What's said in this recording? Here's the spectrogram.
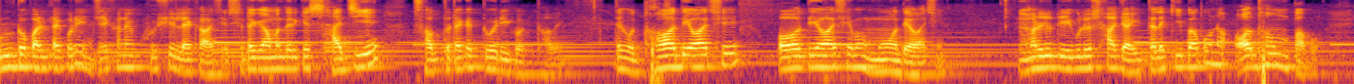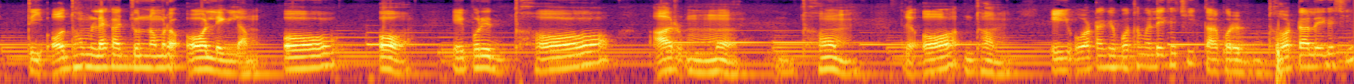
উল্টো পাল্টা করে যেখানে খুশি লেখা আছে, সেটাকে আমাদেরকে সাজিয়ে শব্দটাকে তৈরি করতে হবে। দেখো, ধ দেওয়া আছে, অ দেওয়া আছে এবং ম দেওয়া আছে। আমরা যদি এগুলো সাজাই, তাহলে কি পাবো না? অধম পাবো। তো এই অধম লেখার জন্য আমরা অ লিখলাম। অ অ। এরপরে ধ আর ম। ধম। তাহলে অ, ধম। এই অটাকে প্রথমে লিখেছি, তারপরে ধটা লিখেছি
